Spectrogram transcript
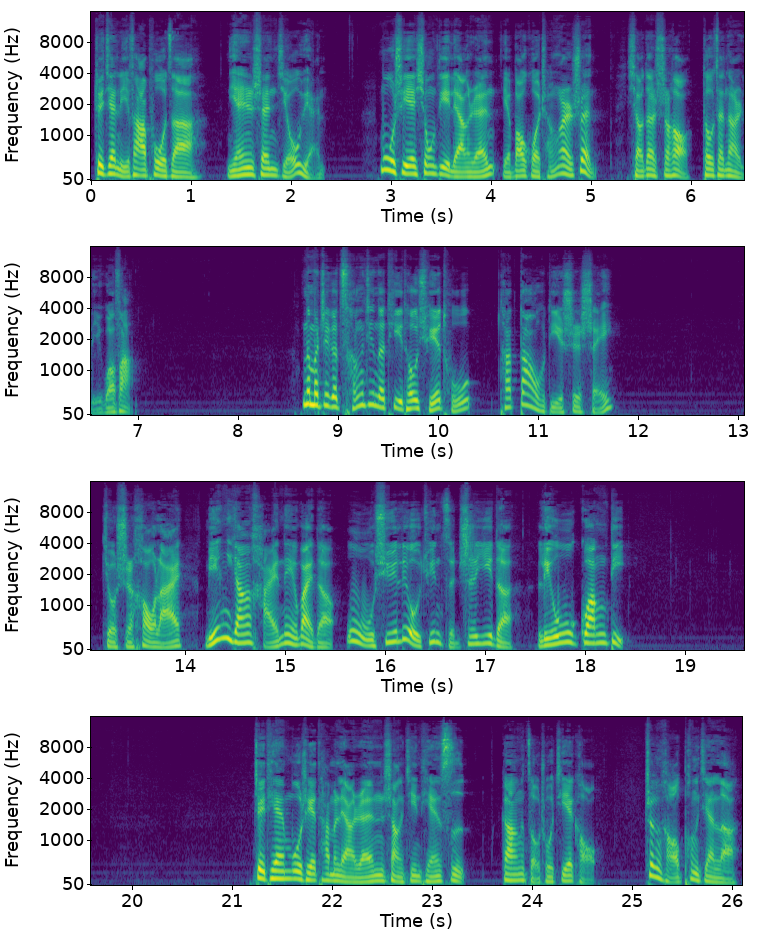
这间理发铺子年深久远，穆师爷兄弟两人也包括程二顺，小的时候都在那儿理过发。那么，这个曾经的剃头学徒，他到底是谁？就是后来名扬海内外的戊戌六君子之一的刘光第。这天，穆师爷他们两人上金田寺，刚走出街口，正好碰见了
